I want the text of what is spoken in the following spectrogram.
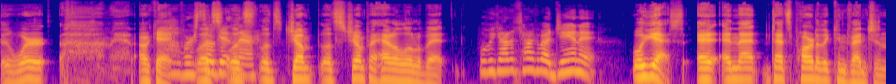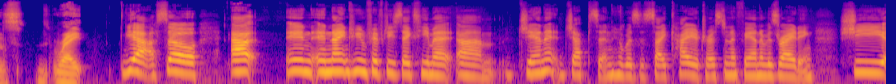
we're oh, man. Okay, Oh, we're so let's getting let's there. let's jump let's jump ahead a little bit. Well, we got to talk about Janet. Well, yes, and, and that that's part of the conventions, right? Yeah. So at in in 1956, he met um, Janet Jeppson, who was a psychiatrist and a fan of his writing. She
